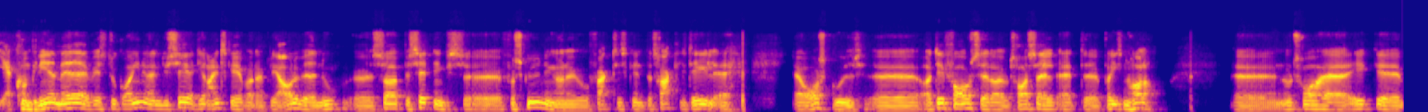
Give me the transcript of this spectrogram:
Ja, kombineret med, at hvis du går ind og analyserer de regnskaber, der bliver afleveret nu, øh, så er besætningsforskydningerne øh, jo faktisk en betragtelig del af, af overskuddet. Øh, og det forudsætter jo trods alt, at øh, prisen holder. Øh, nu tror jeg ikke, øh,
